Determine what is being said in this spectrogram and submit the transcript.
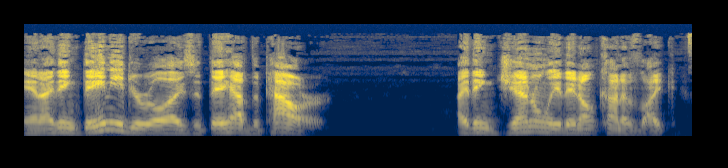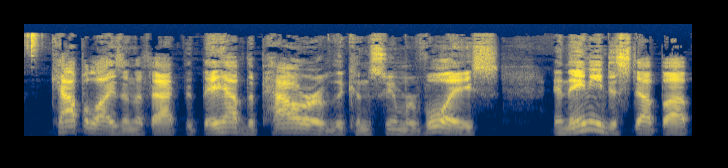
And I think they need to realize that they have the power. I think generally they don't kind of like capitalize on the fact that they have the power of the consumer voice and they need to step up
